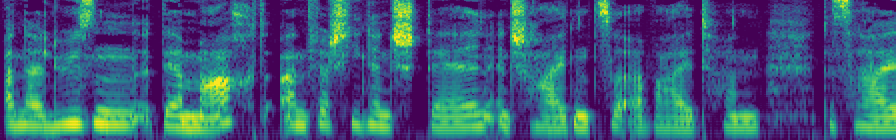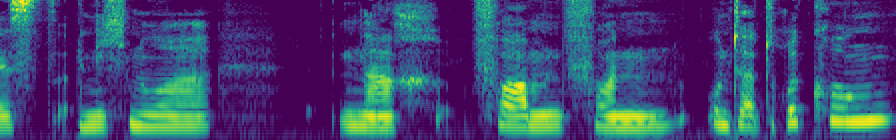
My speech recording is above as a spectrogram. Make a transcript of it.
Analysen der Macht an verschiedenen Stellen entscheidend zu erweitern. Das heißt, nicht nur nach Formen von Unterdrückung,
